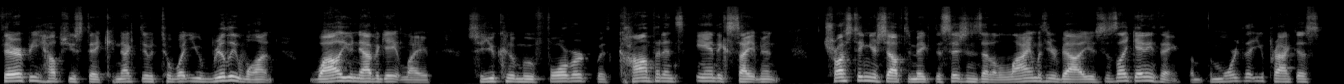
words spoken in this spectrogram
therapy helps you stay connected to what you really want while you navigate life so you can move forward with confidence and excitement. Trusting yourself to make decisions that align with your values is like anything. The, the more that you practice,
